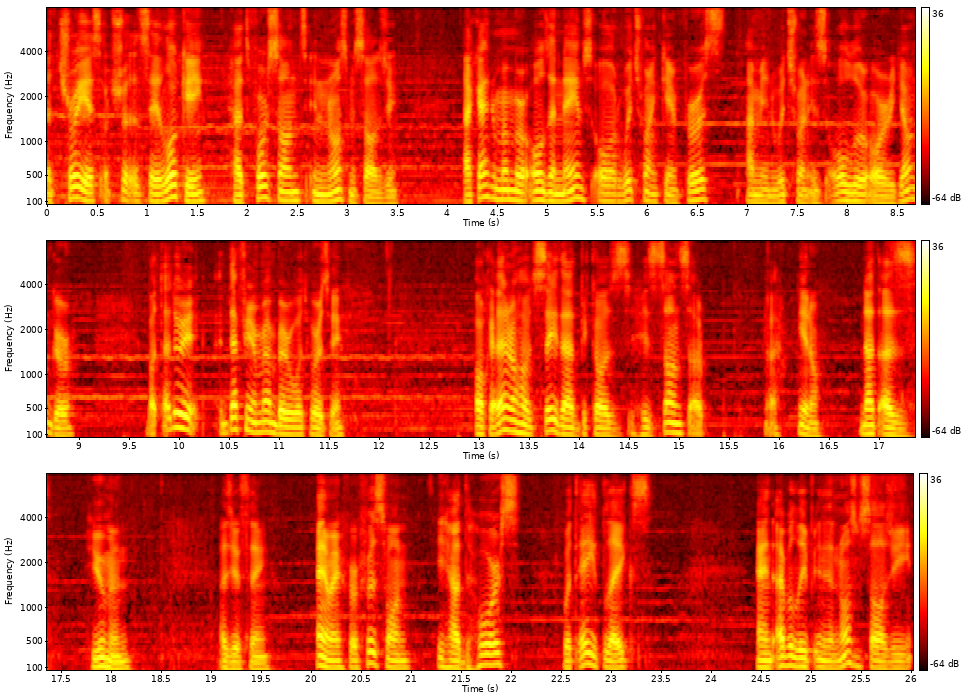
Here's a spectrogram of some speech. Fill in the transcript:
Atreus, or should I say Loki, had four sons in Norse mythology. I can't remember all the names or which one came first, I mean which one is older or younger, but I do definitely remember what were they. Okay, I don't know how to say that because his sons are, uh, you know, not as human as you think. Anyway, for first one, he had the horse with eight legs. And I believe in the Norse mythology,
